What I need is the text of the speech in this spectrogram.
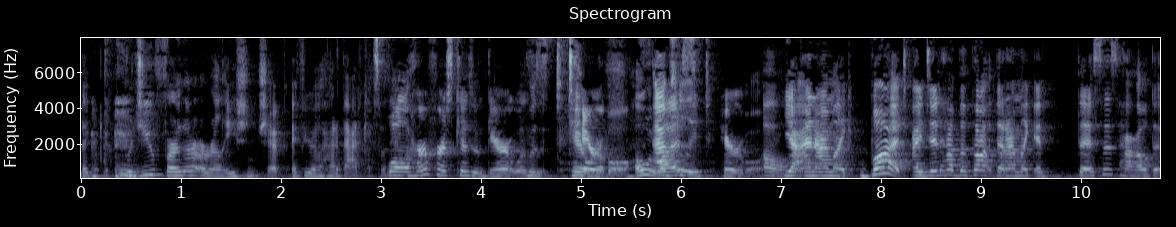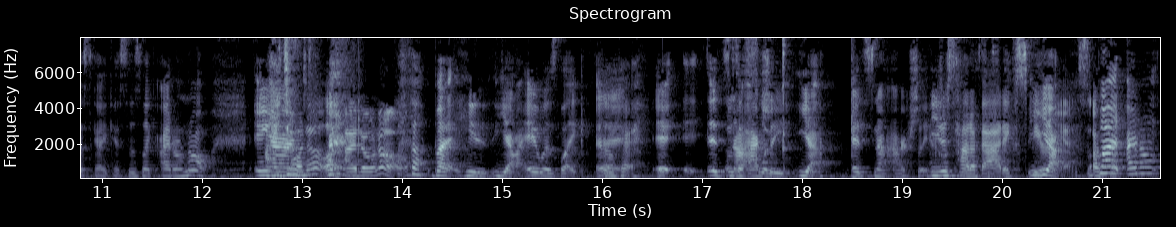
like, would you further a relationship if you had a bad kiss with him? well, her first kiss with Garrett was, was terrible. terrible. Oh, it was? absolutely terrible. Oh. yeah, and I'm like, but I did have the thought that I'm like, if this is how this guy kisses, like I don't know. And, I don't know. I don't know. But he, yeah, it was like, uh, Okay. it, it- it's was not actually, fluke. yeah, it's not actually. you just he had a kisses. bad Yeah, experience. Okay. but I don't.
